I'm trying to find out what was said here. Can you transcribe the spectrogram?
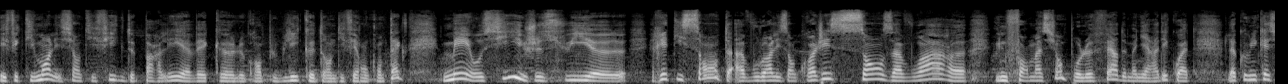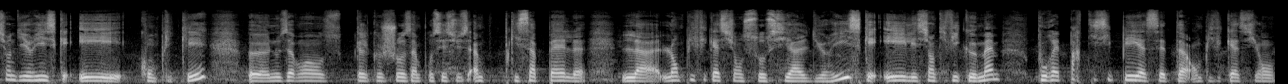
effectivement les scientifiques de parler avec euh, le grand public dans différents contextes, mais aussi je suis réticente à vouloir les encourager sans avoir une formation pour le faire de manière adéquate. La communication du risque est compliquée. nous avons quelque chose, un processus qui s'appelle l'amplification sociale du risque et les scientifiques eux-mêmes pourraient participer à cette amplification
